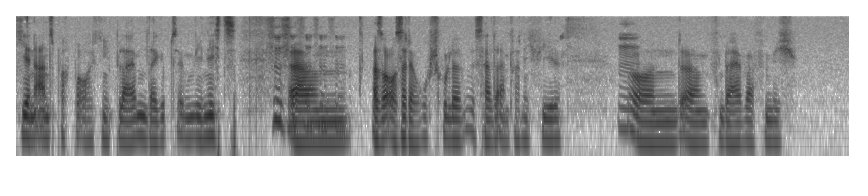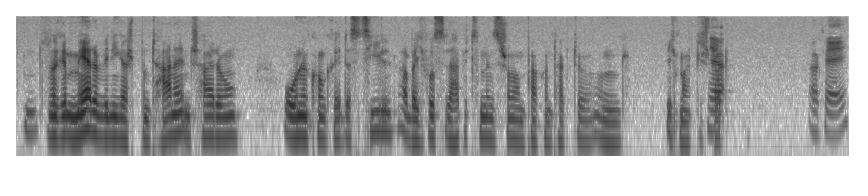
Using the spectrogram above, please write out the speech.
hier in Ansbach brauche ich nicht bleiben, da gibt es irgendwie nichts. ähm, also außer der Hochschule ist halt einfach nicht viel. Mhm. Und ähm, von daher war für mich eine mehr oder weniger spontane Entscheidung, ohne konkretes Ziel. Aber ich wusste, da habe ich zumindest schon mal ein paar Kontakte und ich mag die Ja. Stadt. Okay.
